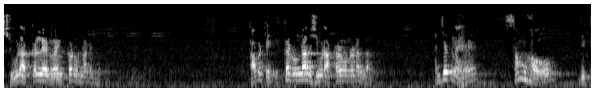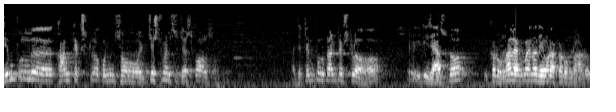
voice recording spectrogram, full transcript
శివుడు అక్కడ లేడురా ఇక్కడ ఉన్నాడని చెప్పాడు. కాబట్టి ఇక్కడ ఉండాలి శివుడు అక్కడ ఉండడం కాదు. అంచేతనే సంహౌ ది టెంపుల్ కాంటెక్స్ట్లో కొంచెం అడ్జస్ట్మెంట్స్ చేసుకోవాల్సి ఉంటుంది. ది టెంపుల్ కాంటెక్స్ట్లో ఇట్ ఈజ్ యాస్డో ఇక్కడ ఉన్నా లేకపోయినా దేవుడు అక్కడ ఉన్నాడు.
